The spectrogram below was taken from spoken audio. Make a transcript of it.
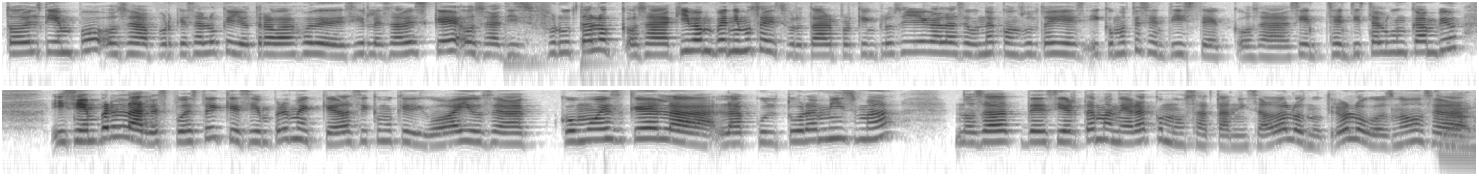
todo el tiempo, o sea, porque es algo que yo trabajo de decirles, ¿sabes qué? O sea, disfrútalo, o sea, aquí venimos a disfrutar, porque incluso llega la segunda consulta y es, ¿y cómo te sentiste? O sea, ¿sentiste algún cambio? Y siempre la respuesta y que siempre me queda así como que digo, ay, o sea, ¿cómo es que la, la cultura misma nos ha de cierta manera como satanizado a los nutriólogos, ¿no? O sea,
